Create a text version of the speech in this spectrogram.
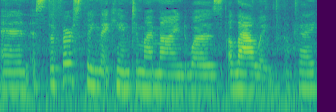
and the first thing that came to my mind was allowing, okay?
